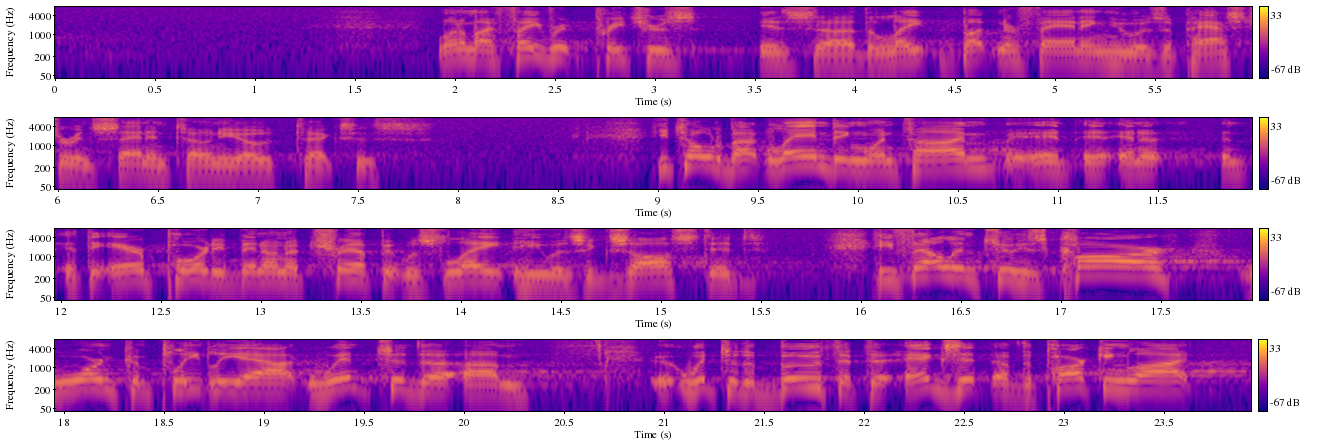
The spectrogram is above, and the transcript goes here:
One of my favorite preachers is uh, the late Buckner Fanning, who was a pastor in San Antonio, Texas. He told about landing one time in, in a, in, at the airport. He'd been on a trip, it was late, he was exhausted. He fell into his car, worn completely out, went to the, um, went to the booth at the exit of the parking lot,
